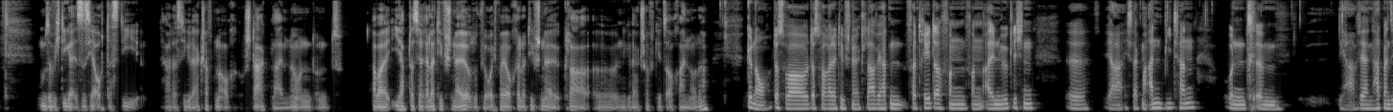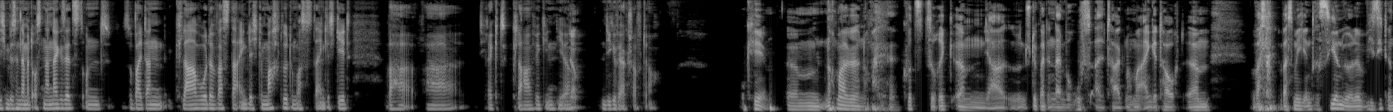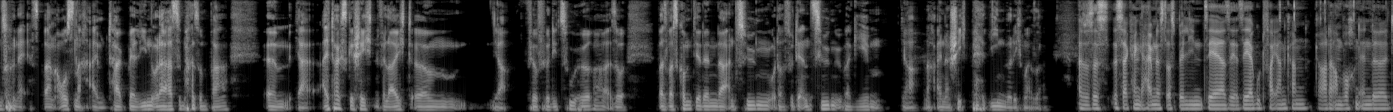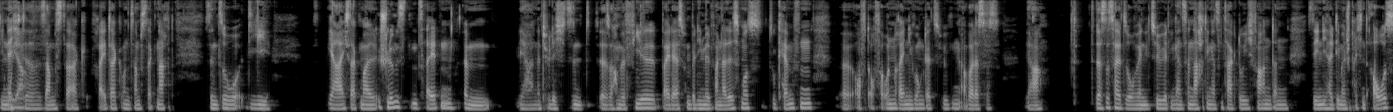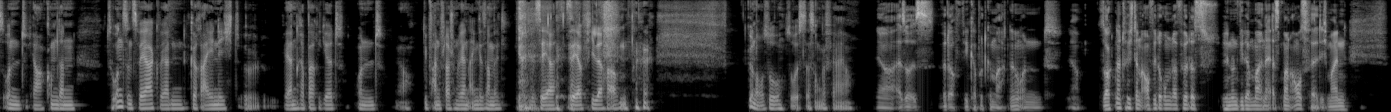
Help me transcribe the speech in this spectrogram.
umso wichtiger ist es ja auch, dass die, ja, dass die Gewerkschaften auch stark bleiben, ne? Und, und aber ihr habt das ja relativ schnell, also für euch war ja auch relativ schnell klar, äh, in die Gewerkschaft geht's auch rein, oder? Genau, das war, das war relativ schnell klar. Wir hatten Vertreter von, von allen möglichen, äh, ja, ich sag mal, Anbietern und ähm, ja, dann hat man sich ein bisschen damit auseinandergesetzt und sobald dann klar wurde, was da eigentlich gemacht wird und was es da eigentlich geht, war, war direkt klar, wir gehen hier ja. in die Gewerkschaft, ja. Okay, ähm, nochmal noch mal kurz zurück, ähm, ja, so ein Stück weit in deinen Berufsalltag nochmal eingetaucht. Ähm, was, was mich interessieren würde, wie sieht denn so eine S-Bahn aus nach einem Tag Berlin? Oder hast du mal so ein paar ähm, ja, Alltagsgeschichten vielleicht ähm, ja, für, für die Zuhörer? Also was, was kommt dir denn da an Zügen oder was wird dir an Zügen übergeben? Ja, nach einer Schicht Berlin, würde ich mal sagen. Also es ist, ist ja kein Geheimnis, dass Berlin sehr, sehr, sehr gut feiern kann. Gerade am Wochenende, die Nächte, oh ja. Samstag, Freitag und Samstagnacht sind so die, ja, ich sag mal, schlimmsten Zeiten. Ähm, ja, natürlich sind, also haben wir viel bei der S-Bahn Berlin mit Vandalismus zu kämpfen, äh, oft auch Verunreinigung der Zügen, aber das ist, ja, das ist halt so, wenn die Züge die ganze Nacht, den ganzen Tag durchfahren, dann sehen die halt dementsprechend aus und ja, kommen dann zu uns ins Werk, werden gereinigt, äh, werden repariert und ja, die Pfandflaschen werden eingesammelt, die wir sehr, sehr viele haben. genau, so, so ist das ungefähr, ja. Ja, also es wird auch viel kaputt gemacht, ne? Und ja, sorgt natürlich dann auch wiederum dafür, dass hin und wieder mal eine S-Bahn ausfällt. Ich meine,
